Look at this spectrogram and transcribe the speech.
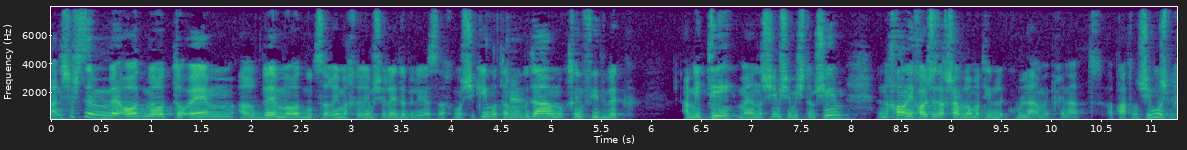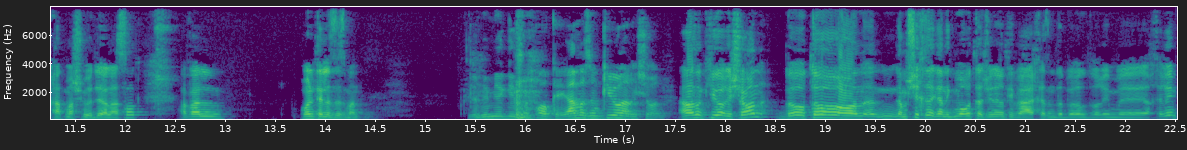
אני חושב שזה מאוד מאוד תואם הרבה מאוד מוצרים אחרים של AWS. אנחנו משיקים אותם כן. מוקדם, לוקחים פידבק אמיתי מאנשים שמשתמשים. ונכון, יכול להיות שזה עכשיו לא מתאים לכולם מבחינת הפטרון שימוש, מבחינת מה שהוא יודע לעשות, אבל בוא ניתן לזה זמן. ימים יגידו. אוקיי, אמזון Q הראשון. אמזון Q הראשון, באותו, נמשיך רגע, נגמור את ה generative AI, אחרי זה נדבר על דברים אה, אחרים.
